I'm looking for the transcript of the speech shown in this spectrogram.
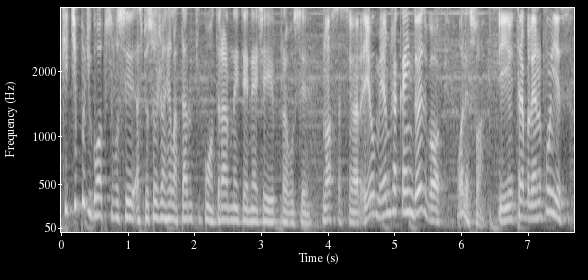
Que tipo de golpes você, as pessoas já relataram que encontraram na internet aí para você? Nossa senhora, eu mesmo já caí em dois golpes. Olha só. E trabalhando com isso.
